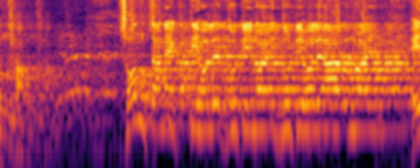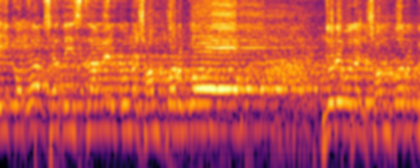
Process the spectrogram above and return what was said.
কথা। সন্তান একটি হলে দুটি নয়, দুটি হলে আর নয়। এই কথার সাথে ইসলামের কোনো সম্পর্ক? জোরে বলেন, সম্পর্ক?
